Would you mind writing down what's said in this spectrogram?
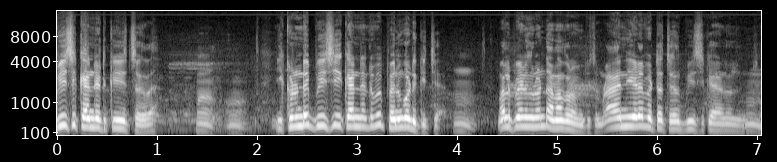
బీసీ క్యాండిడేట్కి ఇచ్చు కదా. ఇక్కడ ఉండే బీసీ క్యాండిడేట్ పెనుగొండకి ఇచ్చా. మళ్ళీ పెనుగొండ అనంతరం పంపించాం ఆయన ఈడ పెట్టచ్చు కదా బీసీ క్యాండిడేట్ నుంచి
